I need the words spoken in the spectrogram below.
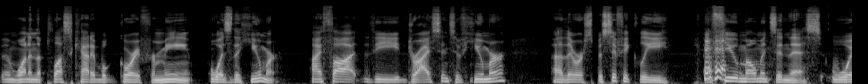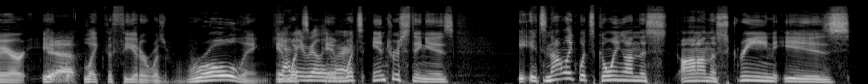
one in the plus category for me was the humor. I thought the dry sense of humor. Uh, there were specifically a few moments in this where it, Yeah. like the theater was rolling. Yeah, they what's, really and were. what's interesting is it's not like what's going on this on on the screen is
